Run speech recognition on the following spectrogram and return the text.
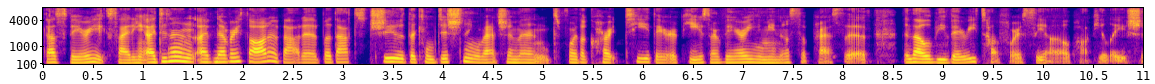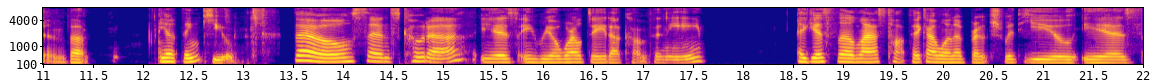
that's very exciting. I didn't I've never thought about it, but that's true. The conditioning regimen for the CAR T therapies are very immunosuppressive, and that would be very tough for a CLL population. But yeah, thank you. So, since COTA is a real world data company, I guess the last topic I want to broach with you is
